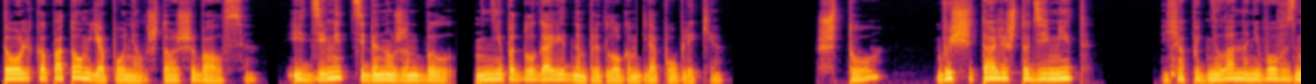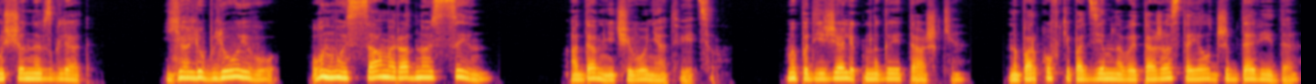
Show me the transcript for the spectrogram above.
Только потом я понял, что ошибался. И Демид тебе нужен был не под благовидным предлогом для публики. «Что? Вы считали, что Демид...» Я подняла на него возмущенный взгляд. «Я люблю его. Он мой самый родной сын». Адам ничего не ответил. Мы подъезжали к многоэтажке. На парковке подземного этажа стоял джип Давида.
